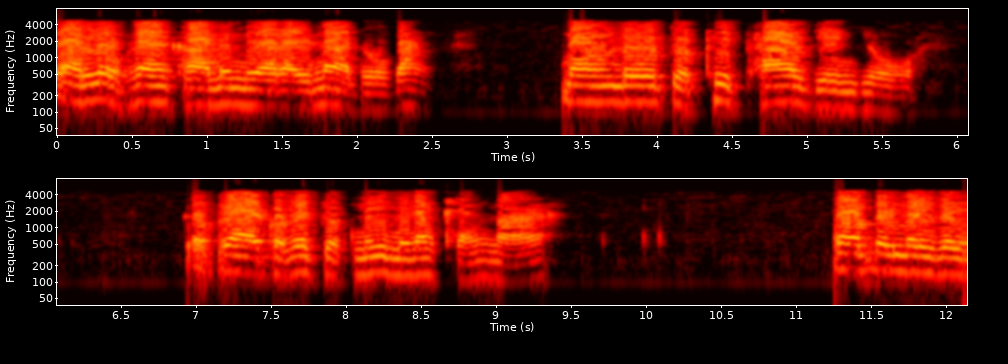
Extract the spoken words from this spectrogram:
ว่าโลกแรงคามันมีอะไรน่าดูบ้าง มองดูจุดที่เท้ายืนอยู่ ก็ปรากฏว่าจุดนี้มีน้ำแข็งหนาก็เป็นบริเวณ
